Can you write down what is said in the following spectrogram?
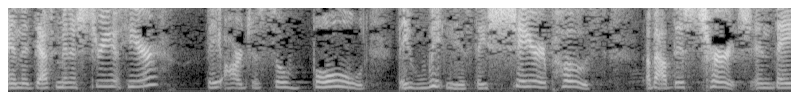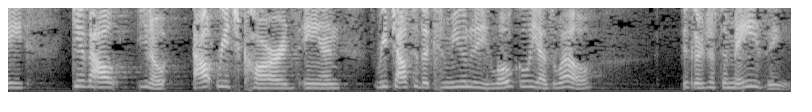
And the deaf ministry here, they are just so bold. They witness, they share posts about this church, and they give out, you know, outreach cards and reach out to the community locally as well they're just amazing.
